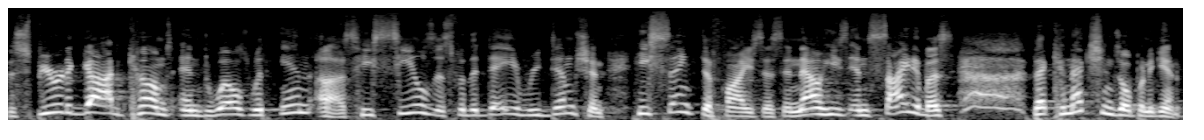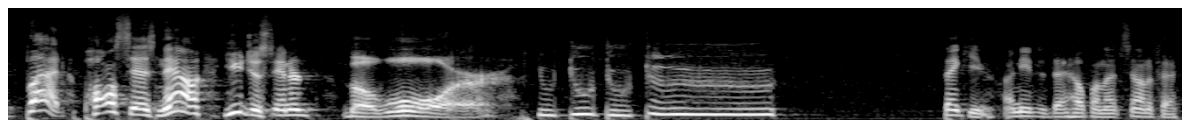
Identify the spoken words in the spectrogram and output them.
the Spirit of God comes and dwells within us. He seals us for the day of redemption. He sanctifies us, and now He's inside of us. that connection's open again. But Paul says now you just entered the war. Thank you. I needed that help on that sound effect.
